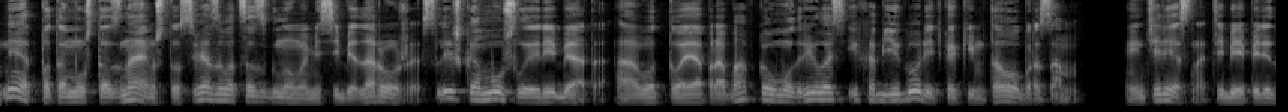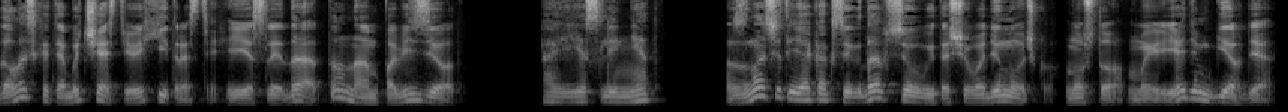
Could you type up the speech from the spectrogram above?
«Нет, потому что знаем, что связываться с гномами себе дороже. Слишком ушлые ребята, а вот твоя прабабка умудрилась их объегорить каким-то образом. Интересно, тебе передалась хотя бы часть ее хитрости? Если да, то нам повезет». «А если нет?» Значит, я, как всегда, все вытащу в одиночку. Ну что, мы едем, Гердия?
